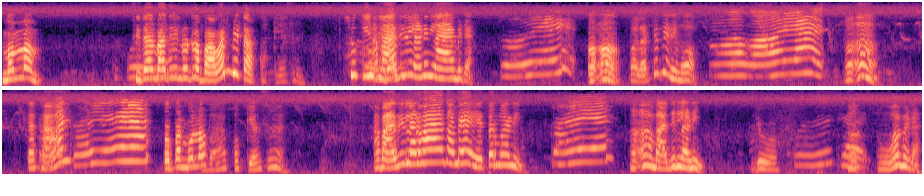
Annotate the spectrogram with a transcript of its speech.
મમ્મમ. સીધા બાજરી રોટલો ભાવ ને બેટા? શું કી સીધા? બાજરી લણી લાયા બેટા. અ અ. પલટ તે તેરી મો હા હા તા ખાવાય પપ્પાને બોલો. બાપ કો કે છે. આ બાજરી લડવા તમે હેતર માની હા હા બાજરી લણી જો હા, હોવે બેટા.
